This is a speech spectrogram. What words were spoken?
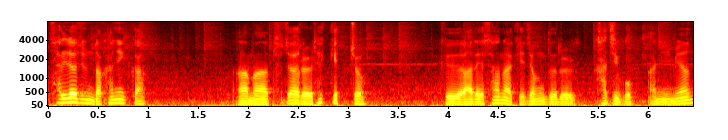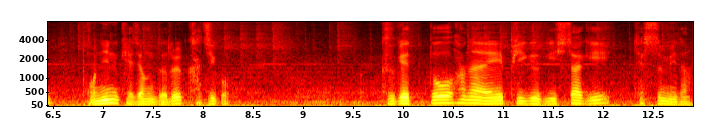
살려준다 하니까 아마 투자를 했겠죠. 그 아래 산하 계정들을 가지고 아니면 본인 계정들을 가지고 그게 또 하나의 비극이 시작이 됐습니다.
